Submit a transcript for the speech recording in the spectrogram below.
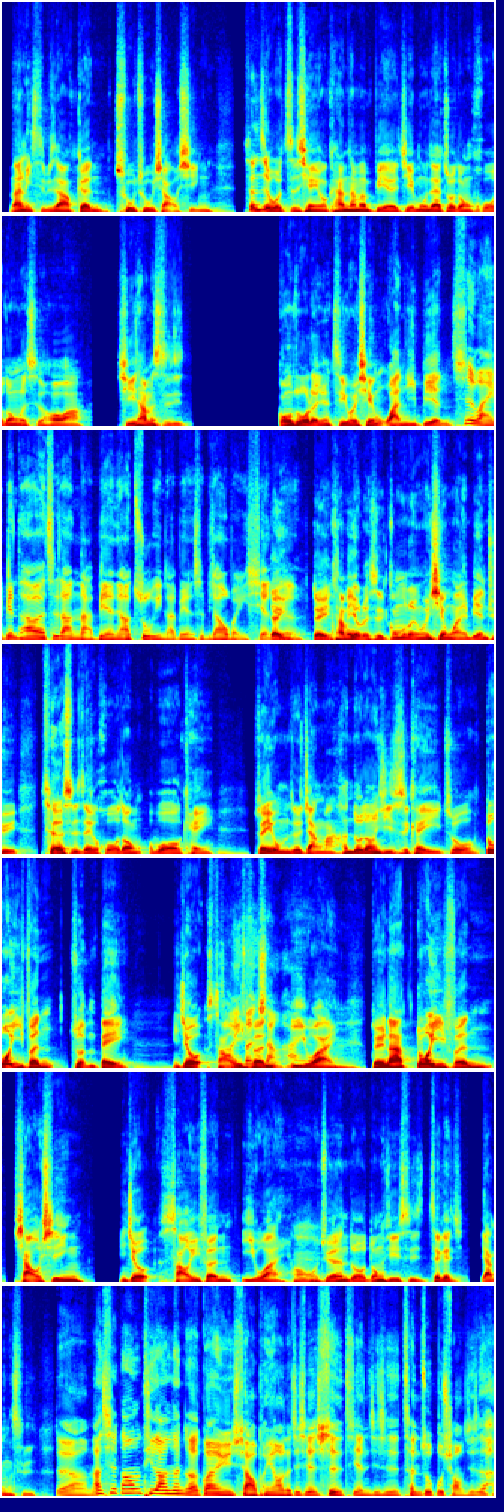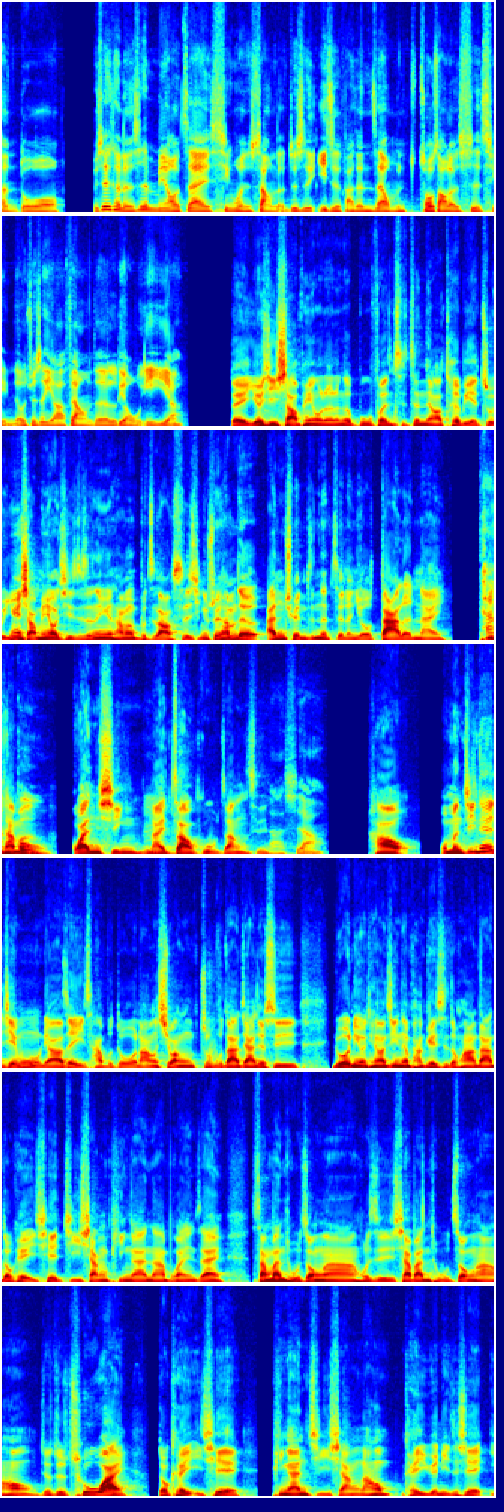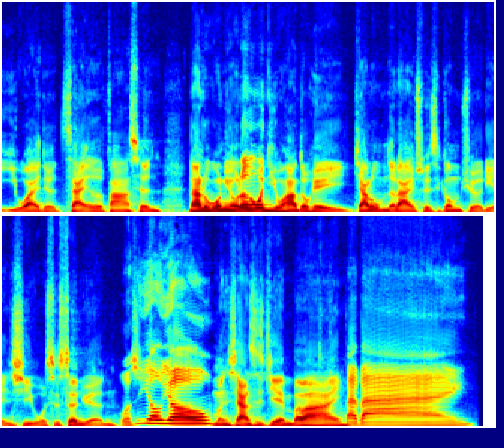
那你是不是要更处处小心？甚至我之前有看他们别的节目在做这种活动的时候啊，其实他们是工作人员自己会先玩一遍，试玩一遍，他会知道哪边要注意，哪边是比较危险。对，对他们有的是工作人员会先玩一遍，去测试这个活动 O 不 OK。所以我们就讲嘛，很多东西是可以做多一分准备，你就少一分意外。对，那多一分小心。你就少一分意外哦，我觉得很多东西是这个样子。对啊，那其实刚刚提到那个关于小朋友的这些事件，其实层出不穷，其实很多，有些可能是没有在新闻上的，就是一直发生在我们周遭的事情，我觉得也要非常的留意呀。对，尤其小朋友的那个部分是真的要特别注意，因为小朋友其实真的因为他们不知道事情，所以他们的安全真的只能由大人来替他们关心、来照顾这样子。是啊，是啊。好。我们今天的节目聊到这里差不多，然后希望祝福大家，就是如果你有听到今天的 podcast 的话，大家都可以一切吉祥平安啊！不管你在上班途中啊，或是下班途中啊，哈，就是出外都可以一切平安吉祥，然后可以远离这些意外的灾厄发生。那如果你有任何问题的话，都可以加入我们的 Line，随时跟我们取得联系。我是盛元，我是悠悠，我们下次见，拜拜，拜拜。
